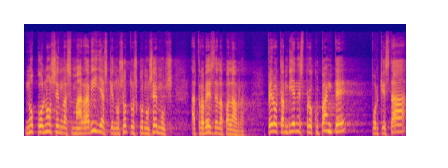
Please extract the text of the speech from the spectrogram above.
no conocen las maravillas que nosotros conocemos a través de la palabra. Pero también es preocupante porque está,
